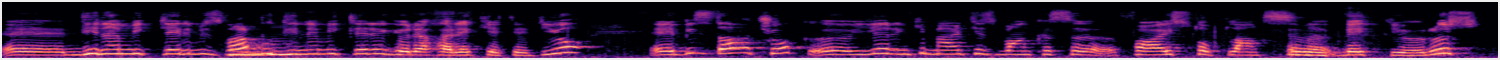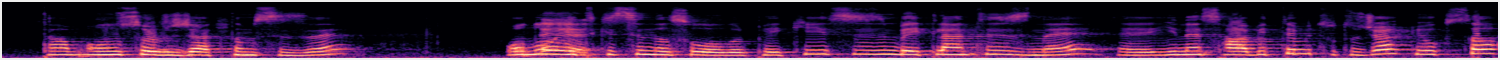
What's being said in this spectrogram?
e, dinamiklerimiz var. Bu dinamiklere göre hareket ediyor. E, biz daha çok e, yarınki Merkez Bankası faiz toplantısını Evet. bekliyoruz. Tam onu soracaktım size. Onun Evet. etkisi nasıl olur peki? Sizin beklentiniz ne? Ee, yine sabitte mi tutacak yoksa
